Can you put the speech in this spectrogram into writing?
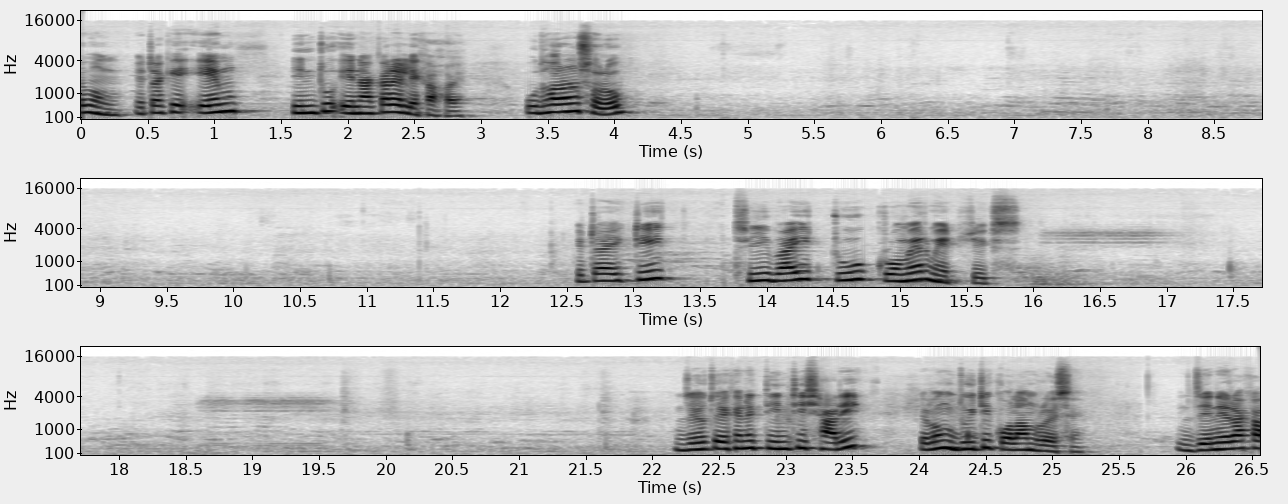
এবং এটাকে এম ইন্টু এন আকারে লেখা হয়। উদাহরণস্বরূপ, এটা একটি থ্রি বাই টু ক্রোমের ম্যাট্রিক্স যেহেতু এখানে তিনটি সারি এবং দুইটি কলাম রয়েছে। জেনে রাখা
